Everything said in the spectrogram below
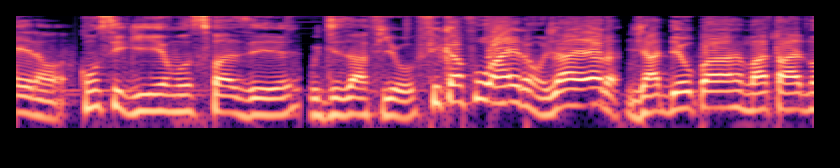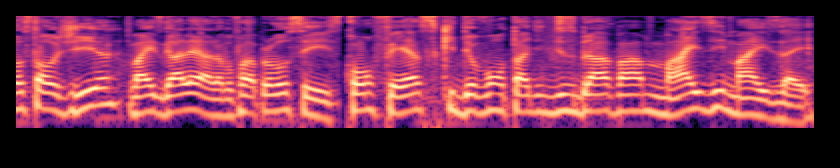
Iron. Conseguimos fazer o desafio. Fica full Iron, já era. Já deu pra matar a nostalgia. Mas, galera, vou falar pra vocês. Confesso que deu vontade de desbravar mais e mais, velho.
